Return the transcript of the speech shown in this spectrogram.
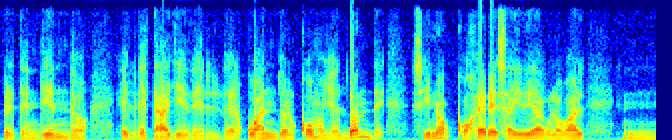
pretendiendo el detalle del, cuándo, el cómo y el dónde, sino coger esa idea global mm,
